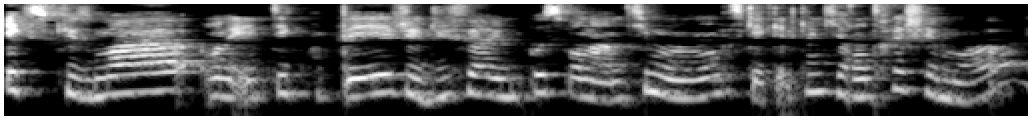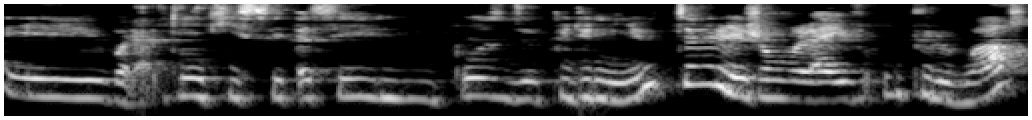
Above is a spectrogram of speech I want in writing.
Excuse-moi, on a été coupé, j'ai dû faire une pause pendant un petit moment parce qu'il y a quelqu'un qui rentrait chez moi et voilà, donc il s'est passé une pause de plus d'une minute, les gens en live ont pu le voir.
